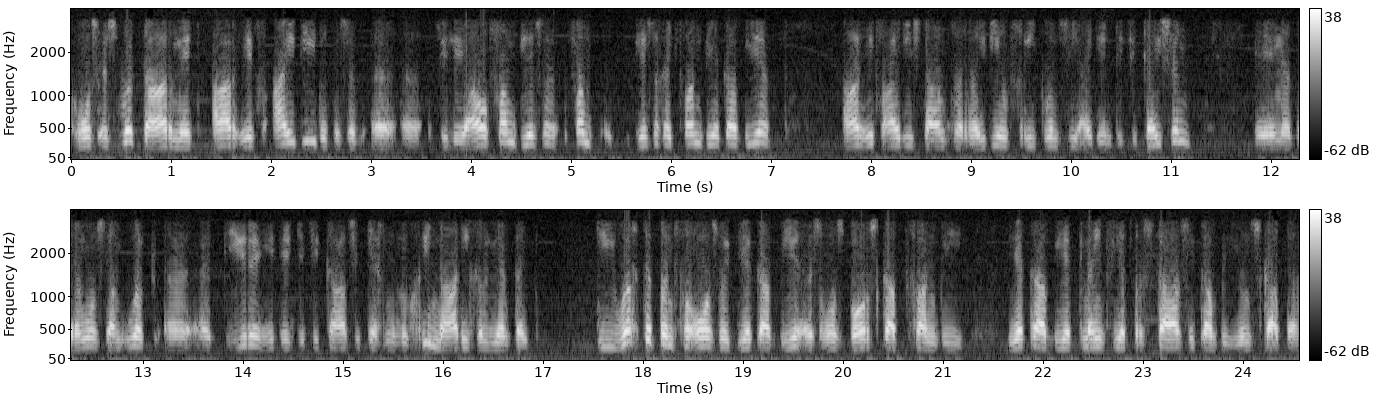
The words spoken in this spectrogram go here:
ons is ook daar met RFID, dit is 'n 'n filiaal van besig van besigheid van BKB. RFID staan vir Radio Frequency Identification en dit uh, bring ons dan ook 'n uh, diere identifikasie tegnologie na die geleentheid die hoogtepunt vir ons by DKB is ons borgskap van die DKB kleinvee prestasie kampioenskappe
